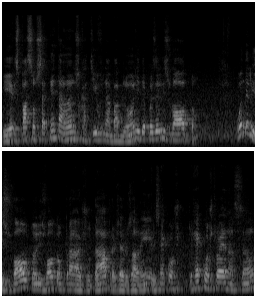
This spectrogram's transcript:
E eles passam 70 anos cativos na Babilônia e depois eles voltam. Quando eles voltam, eles voltam para Judá, para Jerusalém, eles reconstroem a nação,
